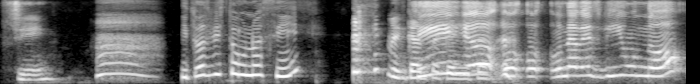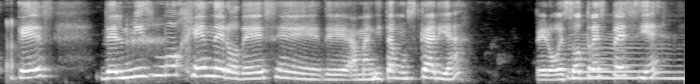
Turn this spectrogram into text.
Sí. ¿Y tú has visto uno así? Me encanta. Sí, yo una vez vi uno que es del mismo género de ese, de Amanita muscaria, pero es otra especie. Mm,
